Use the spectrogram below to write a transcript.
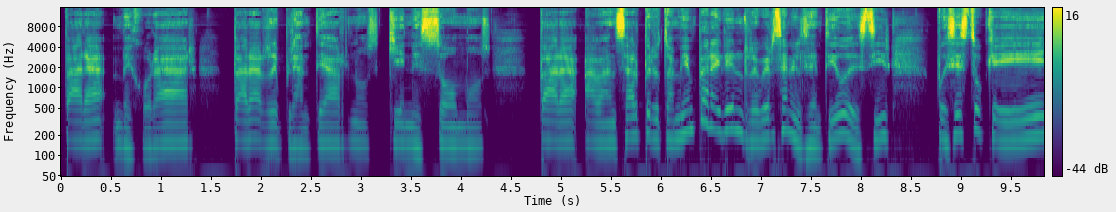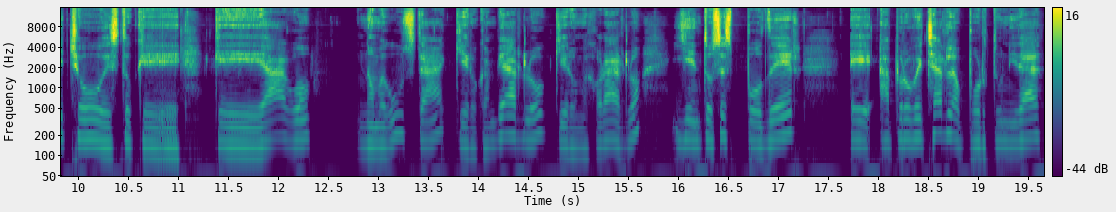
para mejorar, para replantearnos quiénes somos, para avanzar, pero también para ir en reversa en el sentido de decir, pues esto que he hecho, esto que, que hago, no me gusta, quiero cambiarlo, quiero mejorarlo, y entonces poder eh, aprovechar la oportunidad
